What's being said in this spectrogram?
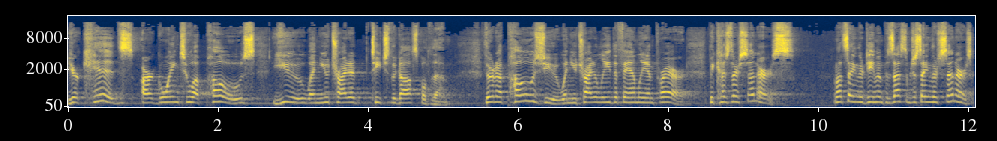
Your kids are going to oppose you when you try to teach the gospel to them. They're going to oppose you when you try to lead the family in prayer because they're sinners. I'm not saying they're demon possessed, I'm just saying they're sinners.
